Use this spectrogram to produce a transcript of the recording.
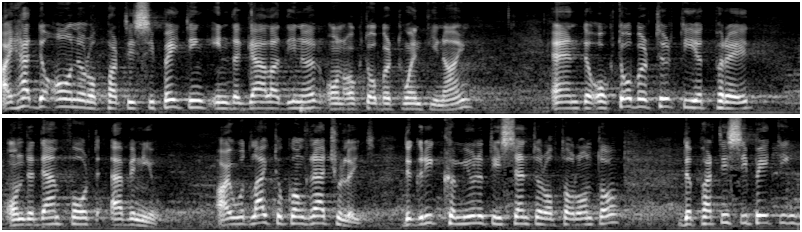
I had the honor of participating in the gala dinner on October 29 and the October 30th parade on the Danforth Avenue. I would like to congratulate the Greek Community Center of Toronto, the participating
